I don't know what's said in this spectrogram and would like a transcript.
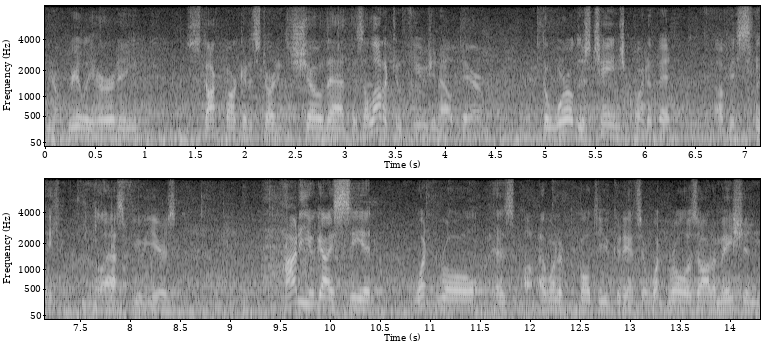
you know, really hurting. Stock market is starting to show that. There's a lot of confusion out there. The world has changed quite a bit, obviously, in the last few years. How do you guys see it? What role has, I wonder if both of you could answer, what role has automation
